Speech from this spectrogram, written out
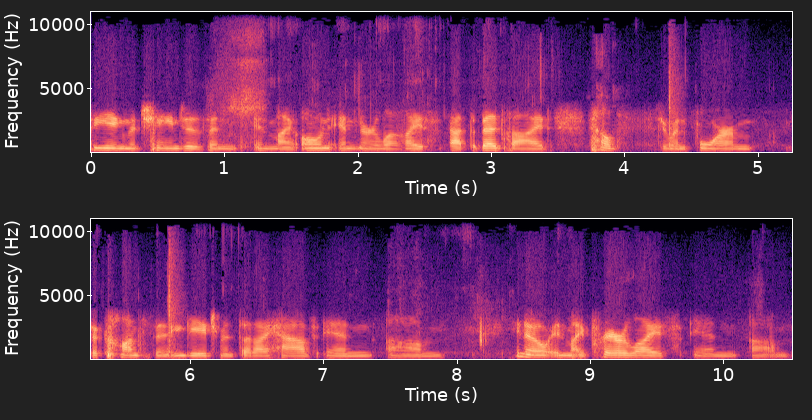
seeing the changes in, in my own inner life at the bedside helps to inform the constant engagement that I have in, um, you know, in my prayer life, in um,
